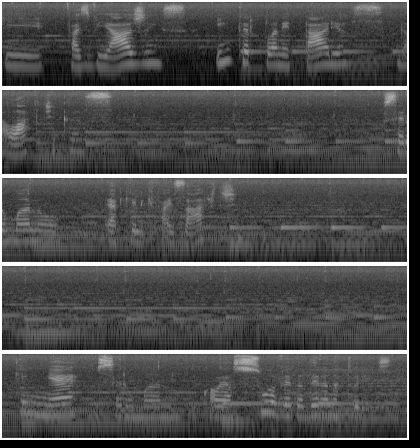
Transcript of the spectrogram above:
que faz viagens interplanetárias, galácticas? O ser humano é aquele que faz arte? Quem é o ser humano e qual é a sua verdadeira natureza?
